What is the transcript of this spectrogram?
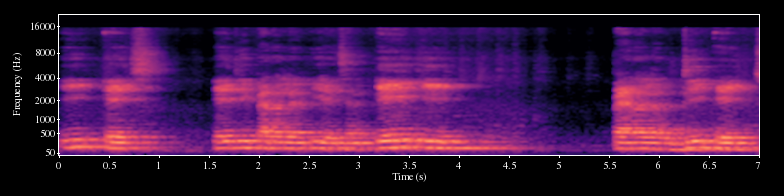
EH. AD parallel EH and AE parallel DH.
